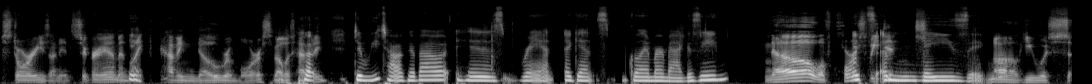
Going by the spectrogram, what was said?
stories on Instagram and like having no remorse about what's happening. Did we talk about his rant against Glamour magazine? No, of course it's we didn't. amazing. Oh, he was. so-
